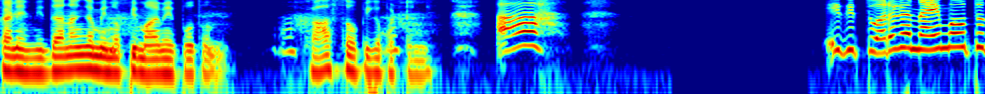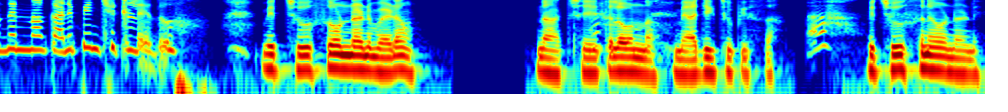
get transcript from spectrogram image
కానీ నిదానంగా మీ నొప్పి మాయమైపోతుంది. కాస్త ఓపిక పట్టండి. ఆ! ఇది త్వరగా నయమవుతుందని నాకు అనిపించట్లేదు. మీరు చూస్తూ ఉండండి మేడం. నా చేతిలో ఉన్న మ్యాజిక్ చూపిస్తా. మీరు చూస్తూనే ఉండండి.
